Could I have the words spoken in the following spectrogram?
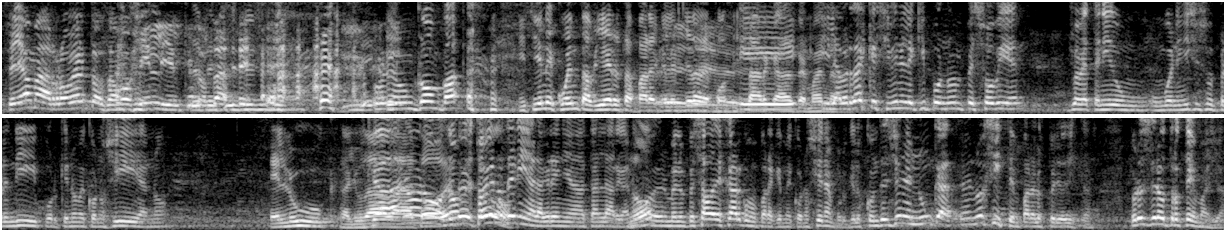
Se llama Roberto Samogilli el que los sí, hace. sí, sí, sí. un, un compa. Y tiene cuenta abierta para que le quiera depositar Y- cada semana. Y la verdad es que si bien el equipo no empezó bien, yo había tenido un, un buen inicio y sorprendí porque no me conocían, ¿no? El look ayudaba. Claro, no, todo, no, todo. todavía no tenía la greña tan larga, ¿no? ¿No? Me lo empezaba a dejar como para que me conocieran, porque los contenciones nunca, eh, no existen para los periodistas. Pero ese era otro tema ya.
